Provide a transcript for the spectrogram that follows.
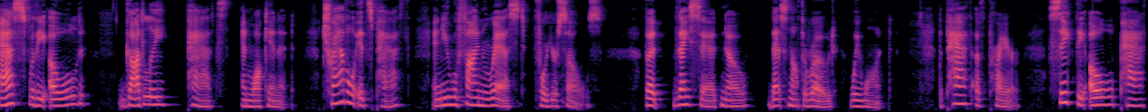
Ask for the old, godly paths and walk in it. Travel its path and you will find rest for your souls. But they said, No, that's not the road we want. The path of prayer. Seek the old path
